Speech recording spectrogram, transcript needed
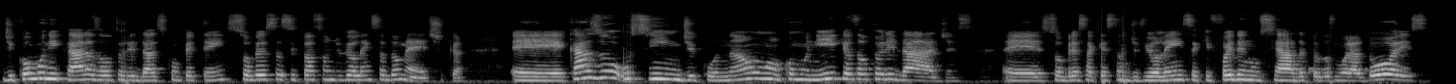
de comunicar às autoridades competentes sobre essa situação de violência doméstica. É, caso o síndico não comunique às autoridades é, sobre essa questão de violência que foi denunciada pelos moradores,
